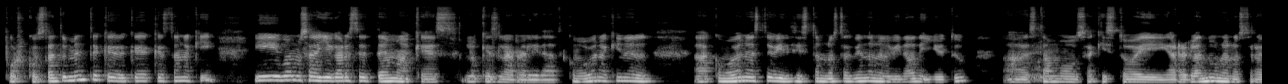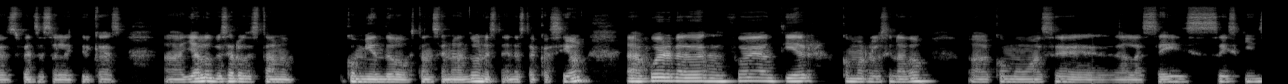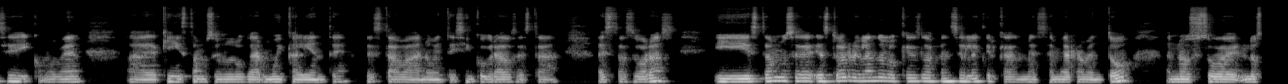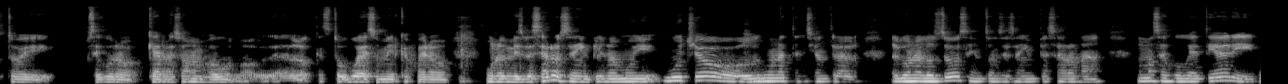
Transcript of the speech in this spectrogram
por constantemente que, que, están aquí. Y vamos a llegar a este tema que es lo que es la realidad. Como ven aquí en el, uh, como ven este video, si no estás viendo en el video de YouTube, uh, estamos, aquí estoy arreglando una de nuestras fensas eléctricas. Uh, ya los becerros están comiendo, están cenando en, este, en esta ocasión. fue, fue antier como relacionado Ah, como hace a las 6, 6.15 y como ven, ah, aquí estamos en un lugar muy caliente, estaba a 95 grados hasta a estas horas y estamos, eh, estoy arreglando lo que es la fence eléctrica, se me reventó, no, soy, no estoy seguro qué razón, lo que estuvo, voy a asumir que fueron uno de mis becerros, se inclinó muy mucho o hubo una tensión entre alguno de los dos, y entonces ahí empezaron a nomás a juguetear y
